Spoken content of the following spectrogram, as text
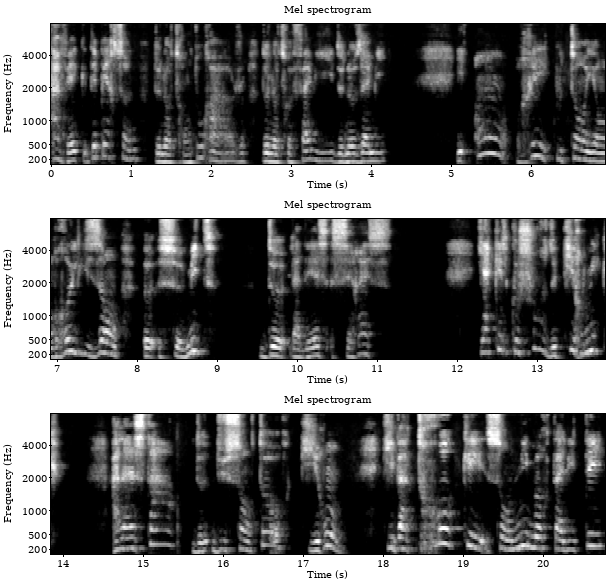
avec des personnes de notre entourage, de notre famille, de nos amis. Et en réécoutant et en relisant euh, ce mythe de la déesse Cérès, il y a quelque chose de chironique, à l'instar du centaure Chiron, qui va troquer son immortalité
